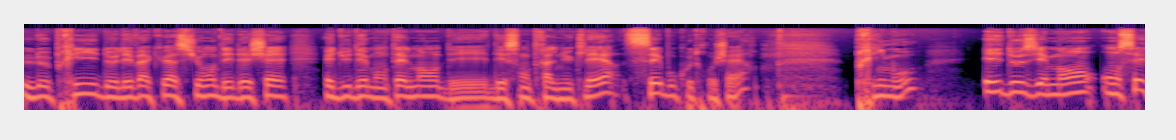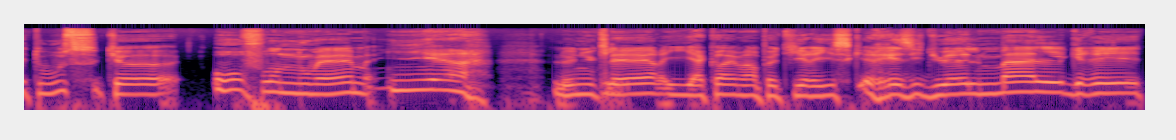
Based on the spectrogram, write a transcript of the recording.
le prix de l'évacuation des déchets et du démantèlement des, centrales nucléaires, c'est beaucoup trop cher. Primo. Et deuxièmement, on sait tous que au fond de nous-mêmes, le nucléaire, il y a quand même un petit risque résiduel malgré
